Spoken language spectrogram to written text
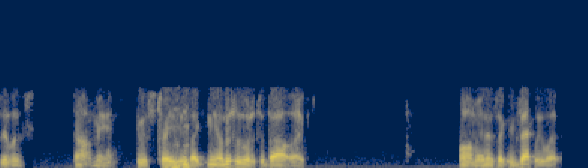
It was oh man. It was crazy. Like, you know, this is what it's about, like oh man, it's like exactly what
